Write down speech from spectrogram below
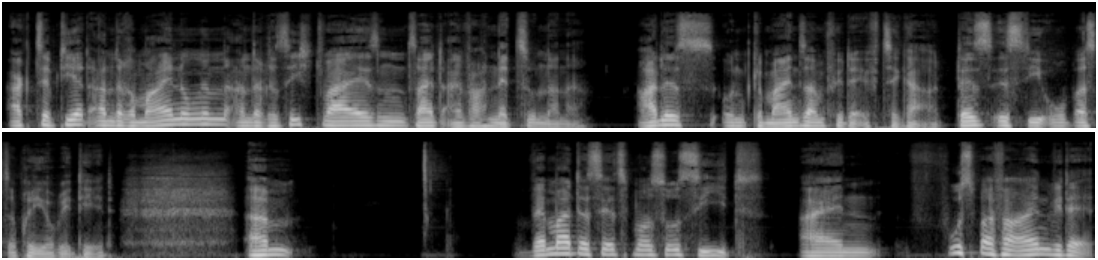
Akzeptiert andere Meinungen, andere Sichtweisen, seid einfach nett zueinander. Alles und gemeinsam für der FCK. Das ist die oberste Priorität. Ähm, wenn man das jetzt mal so sieht, ein Fußballverein wie der,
